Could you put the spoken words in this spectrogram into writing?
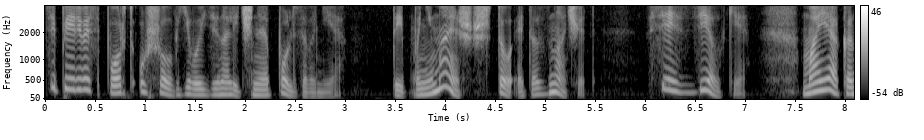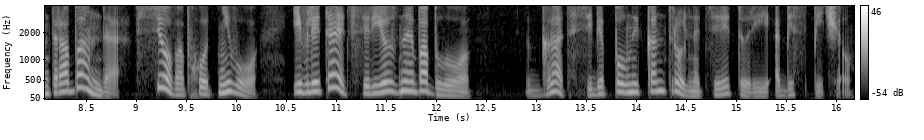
Теперь весь порт ушел в его единоличное пользование. Ты понимаешь, что это значит? Все сделки. Моя контрабанда — все в обход него, и влетает в серьезное бабло. Гад себе полный контроль над территорией обеспечил.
